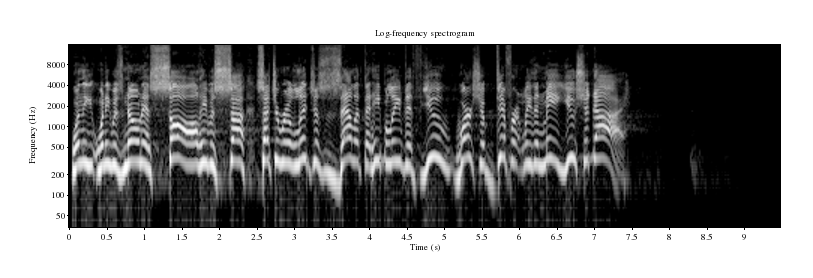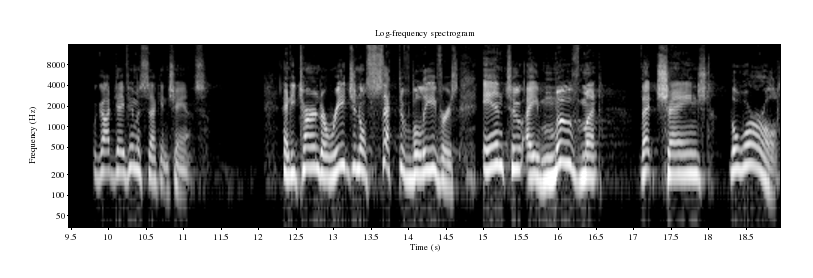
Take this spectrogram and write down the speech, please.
When he, when he was known as Saul, he was su- such a religious zealot that he believed if you worship differently than me, you should die. But God gave him a second chance. And he turned a regional sect of believers into a movement that changed the world.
